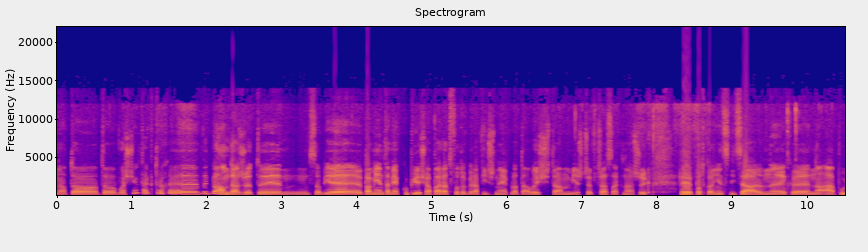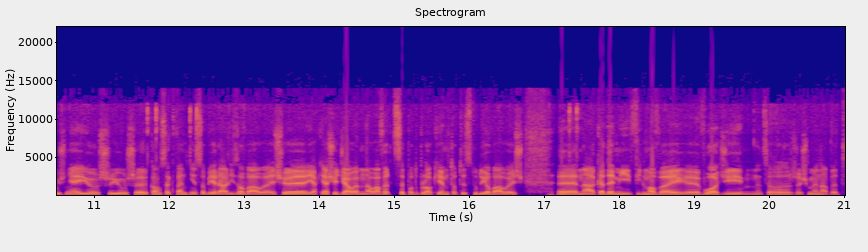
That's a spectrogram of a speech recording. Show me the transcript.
no to, to właśnie tak trochę wygląda, że ty sobie, e, pamiętam jak kupiłeś aparat fotograficzny, jak latałeś tam jeszcze w czasach naszych e, pod koniec licealnych, e, no a później już, już e, konsekwentnie sobie realizowałeś. E, Jak ja siedziałem na ławeczce pod blokiem, to ty studiowałeś e, na Akademii Filmowej w Łodzi, co żeśmy nawet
